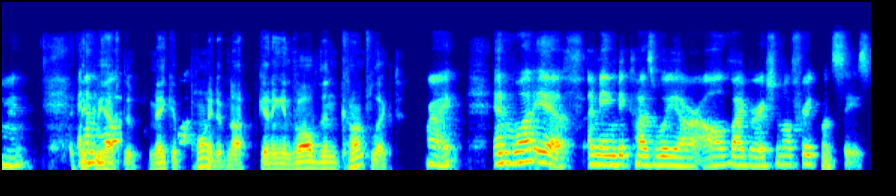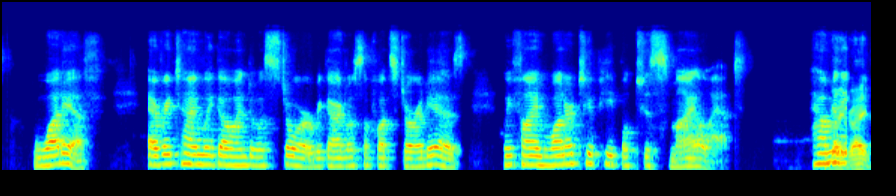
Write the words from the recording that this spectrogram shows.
right. i think and we what, have to make a point of not getting involved in conflict right and what if i mean because we are all vibrational frequencies what if every time we go into a store, regardless of what store it is, we find one or two people to smile at. How many right, right.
